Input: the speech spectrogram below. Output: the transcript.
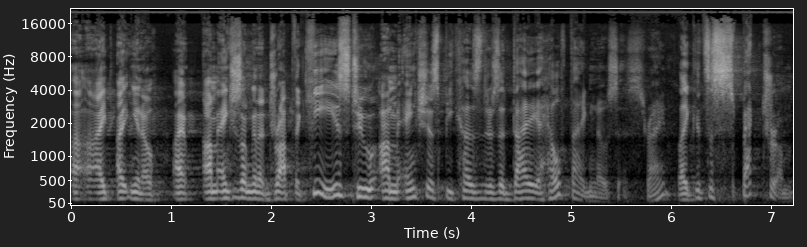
uh, I, I, you know I, am anxious. I'm going to drop the keys to I'm anxious because there's a di- health diagnosis, right? Like it's a spectrum.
